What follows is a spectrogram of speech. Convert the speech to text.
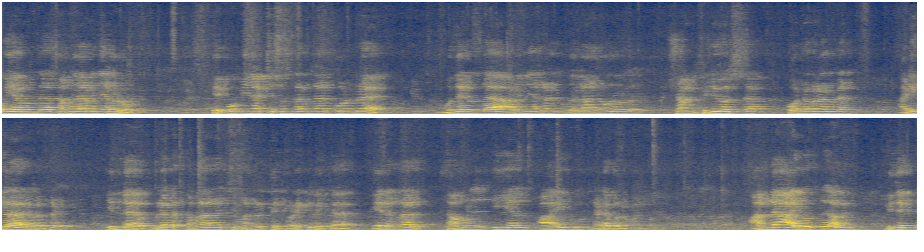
உயர்ந்த தமிழ் அறிஞர்களோடு இப்போ மீனாட்சி சுந்தரனார் போன்ற முதிர்ந்த அறிஞர்கள் முதலானவர்களோடு ஷான் பிலியோசா போன்றவர்களுடன் அடிகளார் அவர்கள் இந்த உலக தமிழராட்சி மன்றத்தை தொடக்கி வைத்தார். ஏனென்றால் தமிழ் இயல் ஆய்வு நடைபெற வேண்டும். அந்த ஆய்வுக்கு அவர் விதைத்த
